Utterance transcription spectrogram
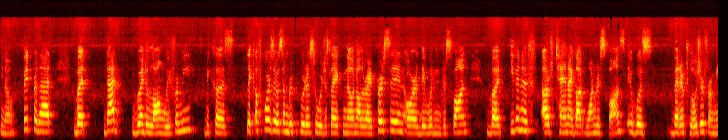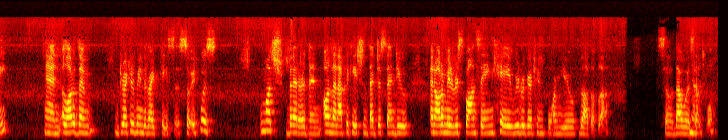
you know fit for that. But that went a long way for me because like of course there were some recruiters who were just like no not the right person or they wouldn't respond. But even if out of 10 i got one response it was better closure for me. And a lot of them directed me in the right places. So it was much better than online applications that just send you an automated response saying hey we regret to inform you blah blah blah. So that was Yeah. helpful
